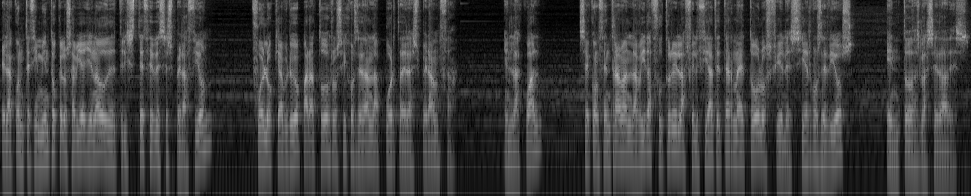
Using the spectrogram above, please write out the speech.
El acontecimiento que los había llenado de tristeza y desesperación fue lo que abrió para todos los hijos de Dan la puerta de la esperanza, en la cual se concentraba en la vida futura y la felicidad eterna de todos los fieles siervos de Dios en todas las edades.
